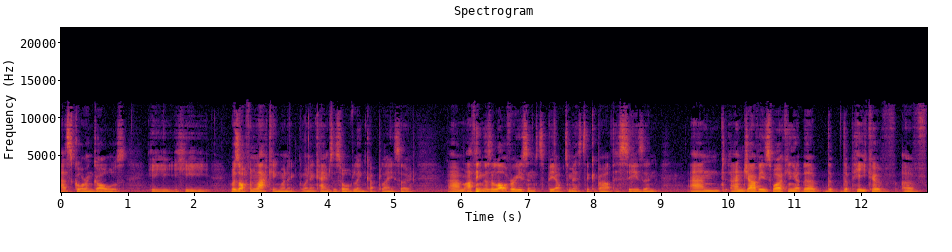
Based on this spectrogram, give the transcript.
at scoring goals, he he was often lacking when it when it came to sort of link up play. So um, I think there's a lot of reasons to be optimistic about this season, and and Xavi's working at the, the, the peak of, of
